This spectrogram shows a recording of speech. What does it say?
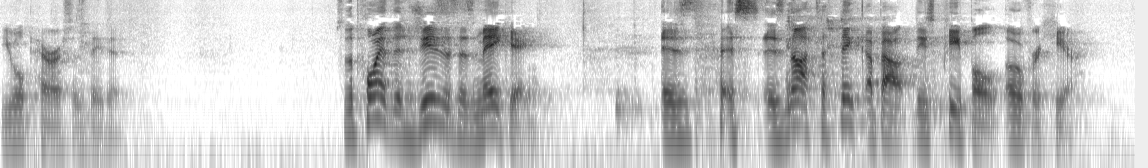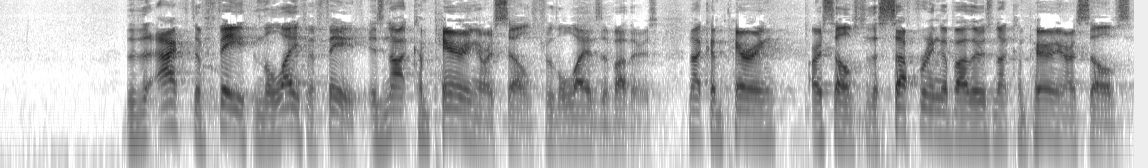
you will perish as they did. So the point that Jesus is making is, is, is not to think about these people over here. That the act of faith and the life of faith is not comparing ourselves for the lives of others, not comparing ourselves to the suffering of others, not comparing ourselves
